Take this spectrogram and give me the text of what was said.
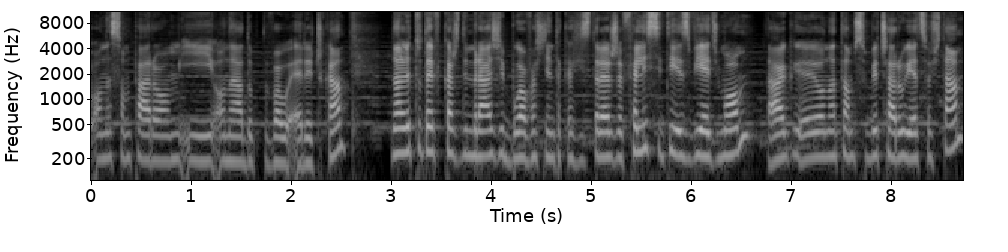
One są parą i one adoptowały Eryczka. No ale tutaj w każdym razie była właśnie taka historia, że Felicity jest wiedźmą, tak? E, ona tam sobie czaruje coś tam.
